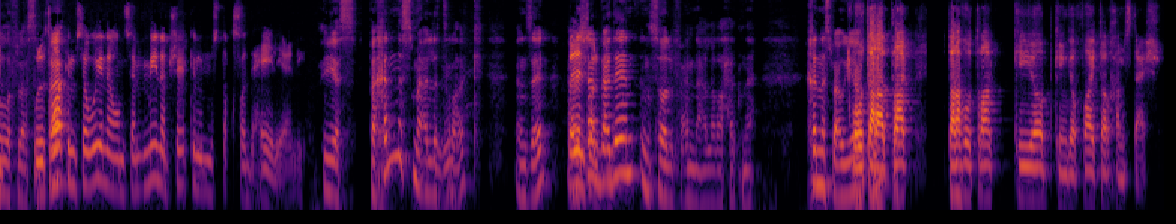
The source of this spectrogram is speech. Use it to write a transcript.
قبل افلاس وال track مسوينه ومسمينه بشكل مستقصد حيل يعني. yes. فخلنا نسمع ال track. إنزين. بعدين عشان نسولف بعدين نسولف عنه على راحتنا. خلنا نسمع وياك. هو ترى track ترى هو track K' ب King of Fighter 15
